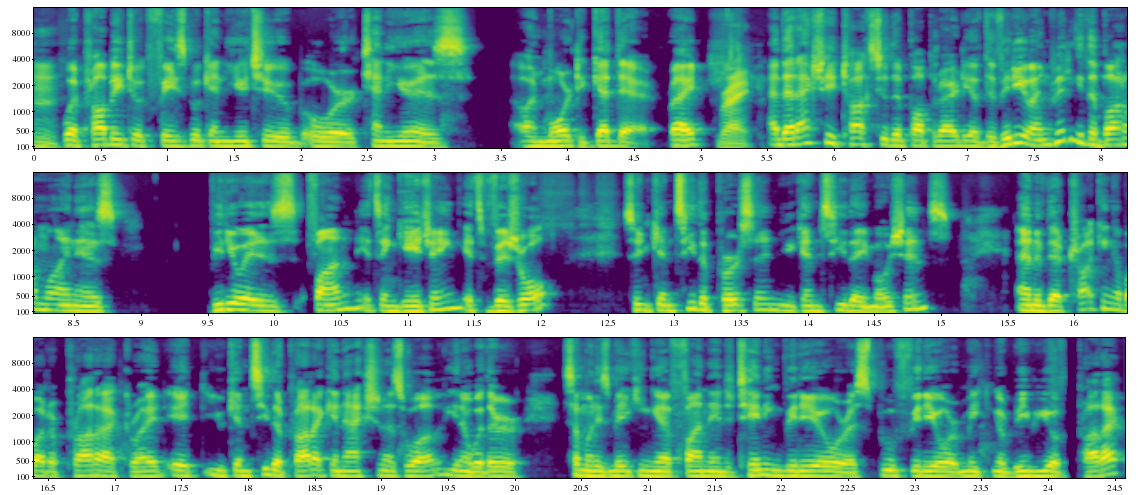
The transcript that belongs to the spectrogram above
mm. what probably took Facebook and YouTube over 10 years or more to get there, right? Right. And that actually talks to the popularity of the video. And really, the bottom line is Video is fun, it's engaging, it's visual. So you can see the person, you can see the emotions. And if they're talking about a product, right, it you can see the product in action as well. You know, whether someone is making a fun, entertaining video or a spoof video or making a review of product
